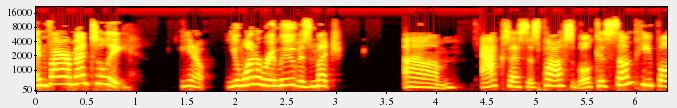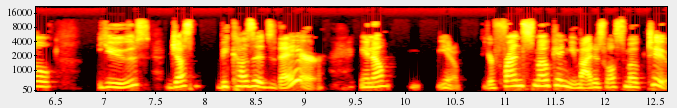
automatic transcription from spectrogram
Environmentally you know you want to remove as much um, access as possible because some people use just because it's there you know? You know your friend's smoking you might as well smoke too.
